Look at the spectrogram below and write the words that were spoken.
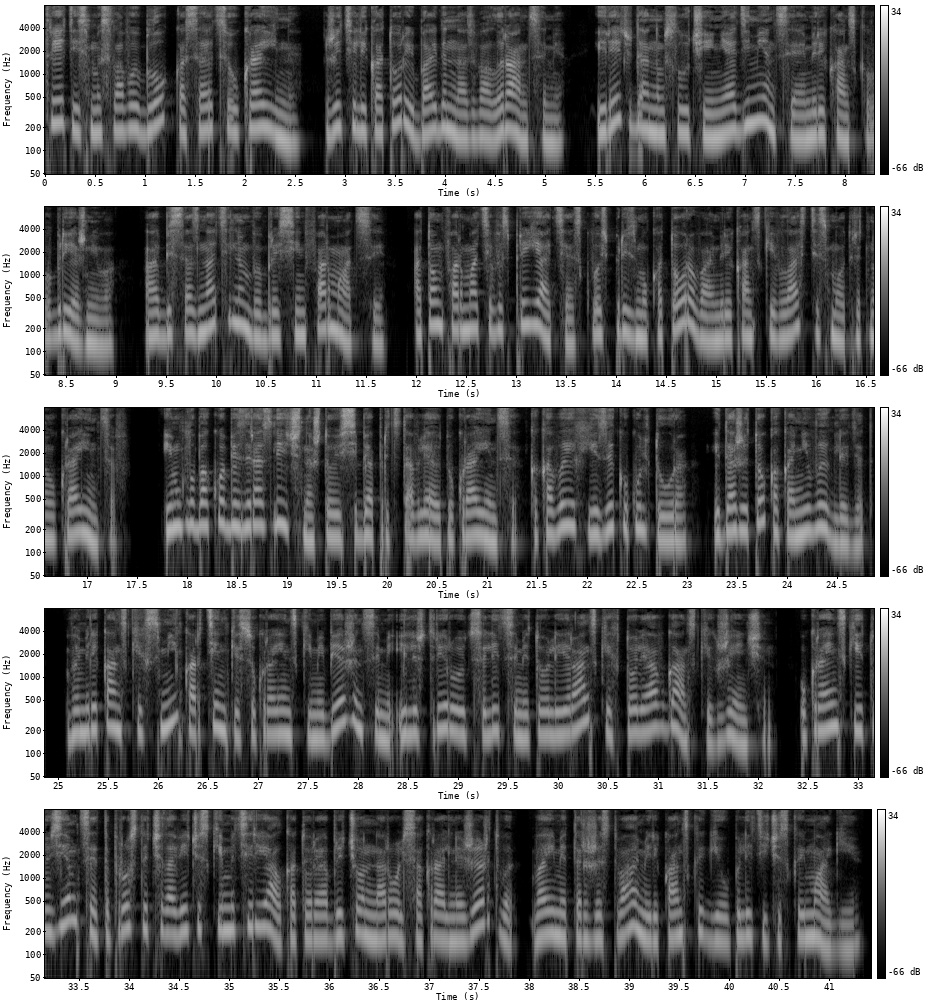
Третий смысловой блок касается Украины, жителей которой Байден назвал иранцами. И речь в данном случае не о деменции американского Брежнева, а о бессознательном выбросе информации, о том формате восприятия, сквозь призму которого американские власти смотрят на украинцев. Им глубоко безразлично, что из себя представляют украинцы, каковы их язык и культура, и даже то, как они выглядят. В американских СМИ картинки с украинскими беженцами иллюстрируются лицами то ли иранских, то ли афганских женщин. Украинские туземцы – это просто человеческий материал, который обречен на роль сакральной жертвы во имя торжества американской геополитической магии.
